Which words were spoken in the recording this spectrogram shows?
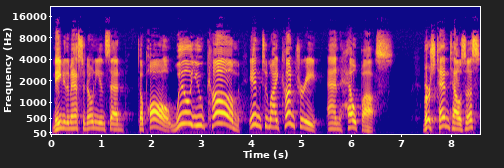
Maybe the Macedonians said to Paul, Will you come into my country and help us? Verse 10 tells us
